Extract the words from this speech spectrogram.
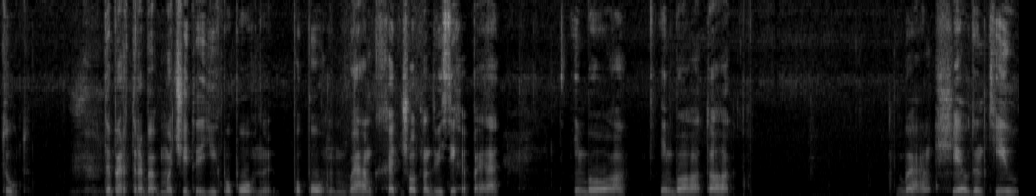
тут. Тепер треба мочити їх по повну, по повному. Бемк, хедшот на 200 хп. Імба. Імба, так. Бемк, ще один кіл.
